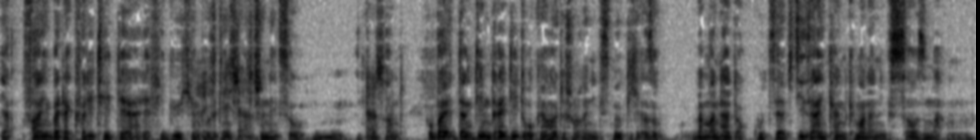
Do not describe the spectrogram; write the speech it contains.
ja, vor allem bei der Qualität der, der Figürchen, Richtig, wo du ja. schon denkst so, hm, interessant. Ja. Wobei dank dem 3D-Drucker heute schon einiges möglich, also wenn man halt auch gut selbst designen kann, kann man einiges zu Hause machen. Ne?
